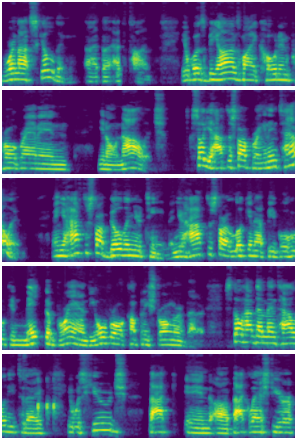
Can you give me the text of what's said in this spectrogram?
were not skilled in at the at the time. It was beyond my coding, programming, you know, knowledge. So you have to start bringing in talent, and you have to start building your team, and you have to start looking at people who can make the brand, the overall company, stronger and better. Still have that mentality today. It was huge back in uh, back last year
